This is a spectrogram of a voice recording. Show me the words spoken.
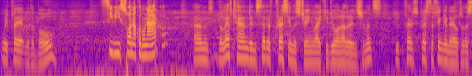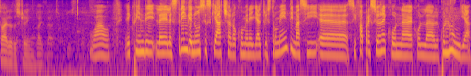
We play it with a bow. Si suona con un arco. And the left hand, instead of pressing the string like you do on other instruments, you press, press the fingernail to the side of the string like that. Wow, e quindi le, le, stringhe non si schiacciano come negli altri strumenti, ma si, eh, si fa pressione con, con, con l'unghia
